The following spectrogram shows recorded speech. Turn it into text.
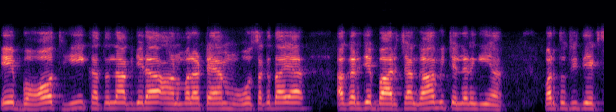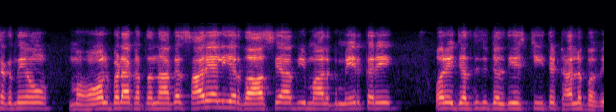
ਇਹ ਬਹੁਤ ਹੀ ਖਤਰਨਾਕ ਜਿਹੜਾ ਆਉਣ ਵਾਲਾ ਟਾਈਮ ਹੋ ਸਕਦਾ ਆ, ਅਗਰ ਜੇ ਬਾਰਿਸ਼ਾਂ ਗਾਂ ਵੀ ਚੱਲਣਗੀਆਂ। ਪਰ ਤੁਸੀਂ ਦੇਖ ਸਕਦੇ ਹੋ, ਮਾਹੌਲ ਬੜਾ ਖਤਰਨਾਕ ਹੈ ਸਾਰਿਆਂ ਲਈ ਅਰਦਾਸ ਆ ਵੀ ਮਾਲਕ ਮਿਹਰ ਕਰੇ ਔਰ ਇਹ ਜਲਦੀ ਤੋਂ ਜਲਦੀ ਇਸ ਚੀਜ਼ ਤੇ ਠੱਲ ਪਵੇ।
